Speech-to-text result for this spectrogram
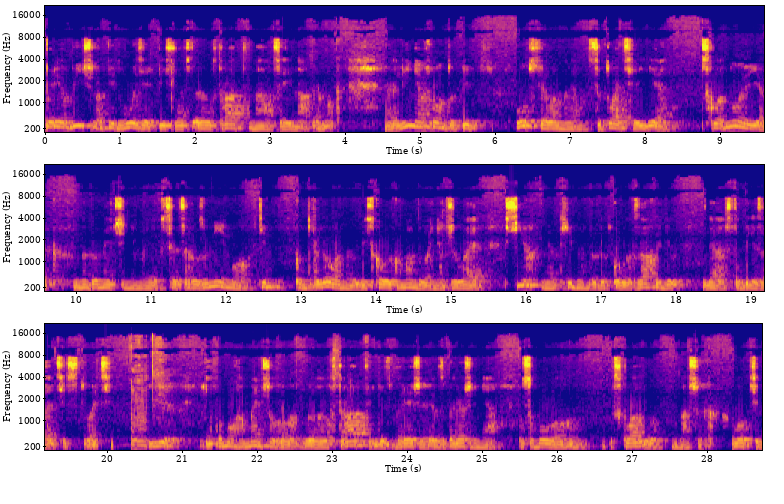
періодично підвозять після е, втрат на цей напрямок. Е, Лінія фронту під обстрілами ситуація є складною, як на Донеччині. Ми все це розуміємо. Втім, контрольованою військове командування вживає всіх необхідних додаткових заходів для стабілізації ситуації і якомога меншого е, втрат і збереження особового складу наших хлопців,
